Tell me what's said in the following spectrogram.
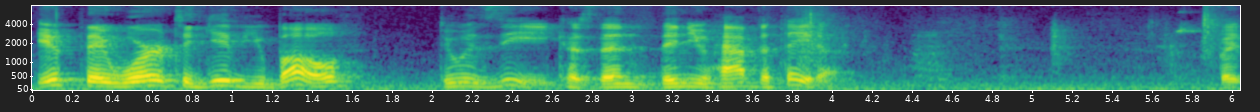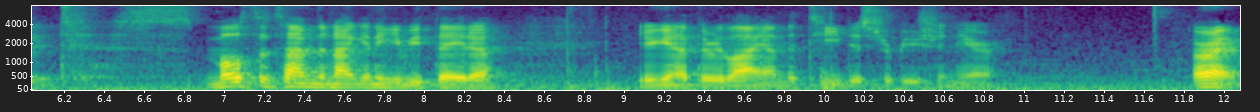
If they were to give you both, do a z, because then, then you have the theta. But most of the time, they're not going to give you theta. You're going to have to rely on the t distribution here. All right.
